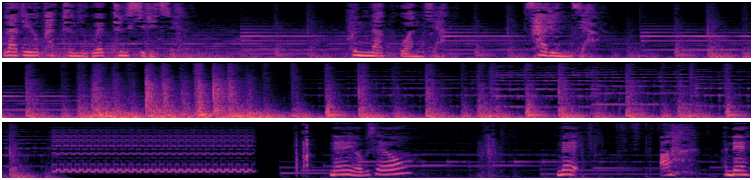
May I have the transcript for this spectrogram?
라디오 같은 웹툰 시리즈. 훈낙 원작 살인자 네, 여보세요? 네. 아, 네,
